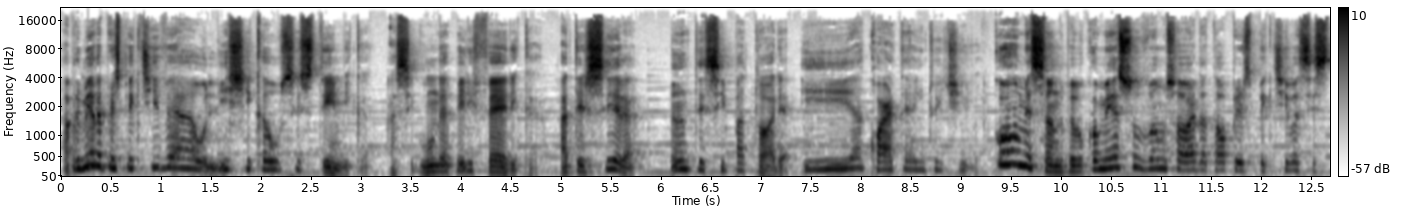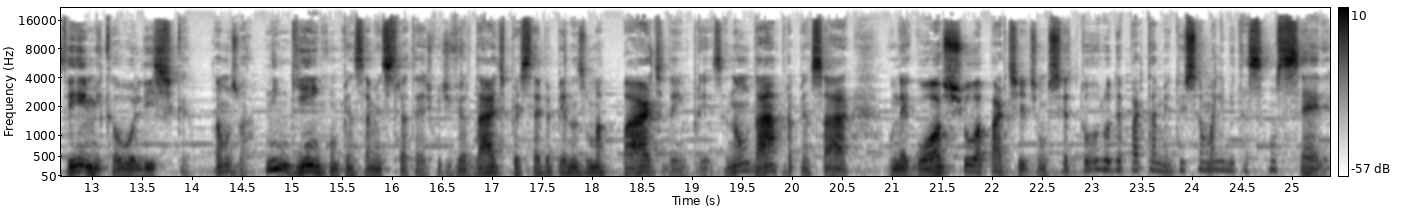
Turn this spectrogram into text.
A primeira perspectiva é a holística ou sistêmica, a segunda é a periférica, a terceira antecipatória e a quarta é a intuitiva. Começando pelo começo, vamos falar da tal perspectiva sistêmica ou holística. Vamos lá. Ninguém com pensamento estratégico de verdade percebe apenas uma parte da empresa. Não dá para pensar o negócio a partir de um setor ou departamento. Isso é uma limitação séria.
